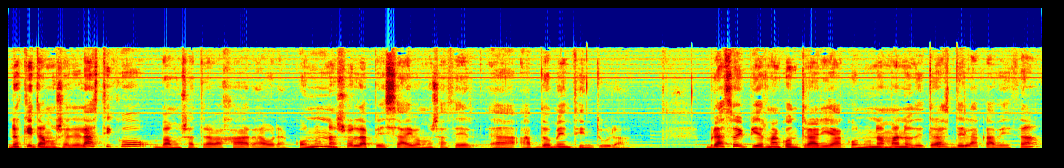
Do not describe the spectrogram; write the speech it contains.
Nos quitamos el elástico, vamos a trabajar ahora con una sola pesa y vamos a hacer ah, abdomen, cintura brazo y pierna contraria con una mano detrás de la cabeza.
